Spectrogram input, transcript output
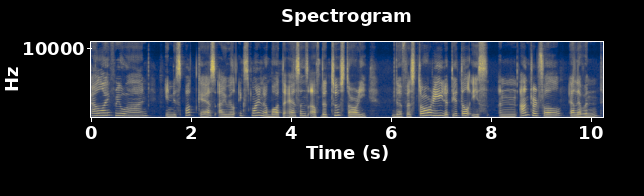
Hello everyone. In this podcast, I will explain about the essence of the two story. The first story, the title is an untruthful elephant,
